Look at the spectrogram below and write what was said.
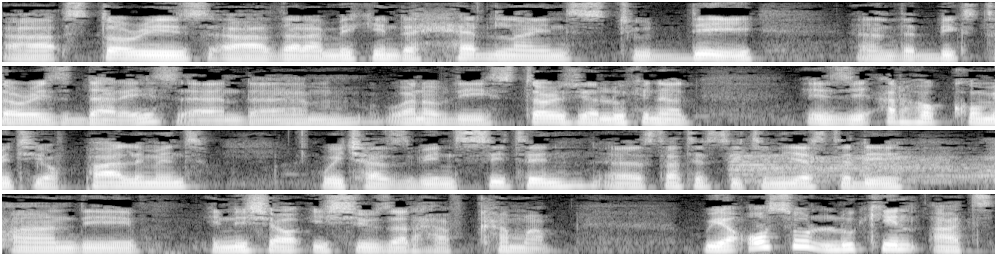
uh, stories uh, that are making the headlines today, and the big stories that is. And um, one of the stories we are looking at is the ad hoc committee of parliament, which has been sitting, uh, started sitting yesterday, and the initial issues that have come up. We are also looking at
